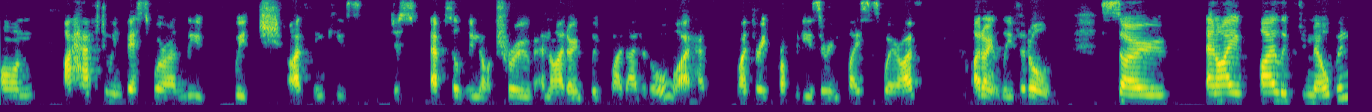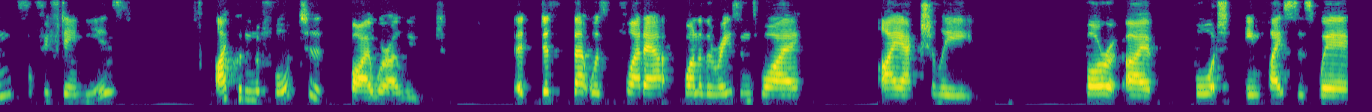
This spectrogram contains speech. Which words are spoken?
on I have to invest where I live, which I think is just absolutely not true, and I don't live by that at all. I have my three properties are in places where I've I don't live at all. So, and I I lived in Melbourne for 15 years. I couldn't afford to buy where I lived. It just that was flat out one of the reasons why I actually borrow I bought in places where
